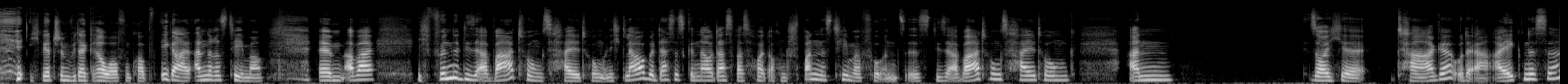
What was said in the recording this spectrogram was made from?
ich werde schon wieder grau auf dem Kopf. Egal, anderes Thema. Ähm, aber ich finde diese Erwartungshaltung und ich glaube, das ist genau das, was heute auch ein spannendes Thema für uns ist. Diese Erwartungshaltung an solche Tage oder Ereignisse,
